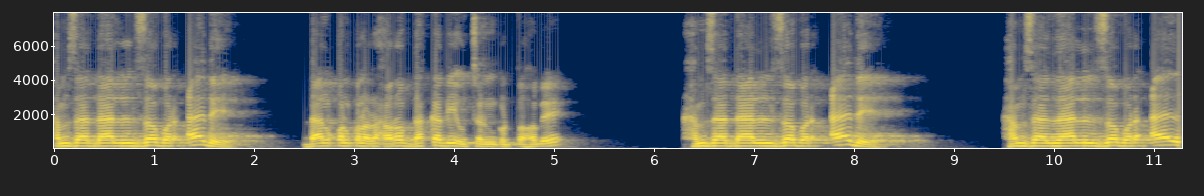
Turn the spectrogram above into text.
হামজা দাল জবর আদে দাল কলকলার হরফ ধাক্কা দিয়ে উচ্চারণ করতে হবে হামজা দাল জবর আদে হামজা দাল জবর আল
